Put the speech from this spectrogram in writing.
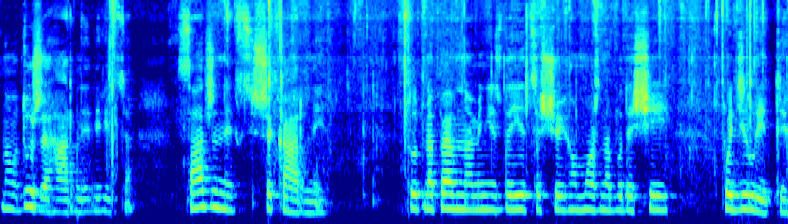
ну, дуже гарний, дивіться, саджений, шикарний. Тут, напевно, мені здається, що його можна буде ще й поділити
